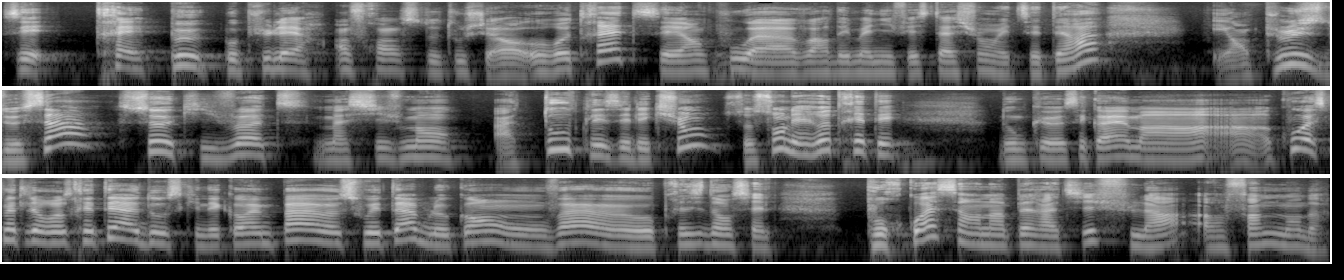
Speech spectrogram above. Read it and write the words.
C'est très peu populaire en France de toucher aux retraites. C'est un coup à avoir des manifestations, etc. Et en plus de ça, ceux qui votent massivement à toutes les élections, ce sont les retraités. Donc euh, c'est quand même un, coup à se mettre les retraités à dos, ce qui n'est quand même pas euh, souhaitable quand on va au présidentiel. Pourquoi c'est un impératif là, en fin de mandat?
